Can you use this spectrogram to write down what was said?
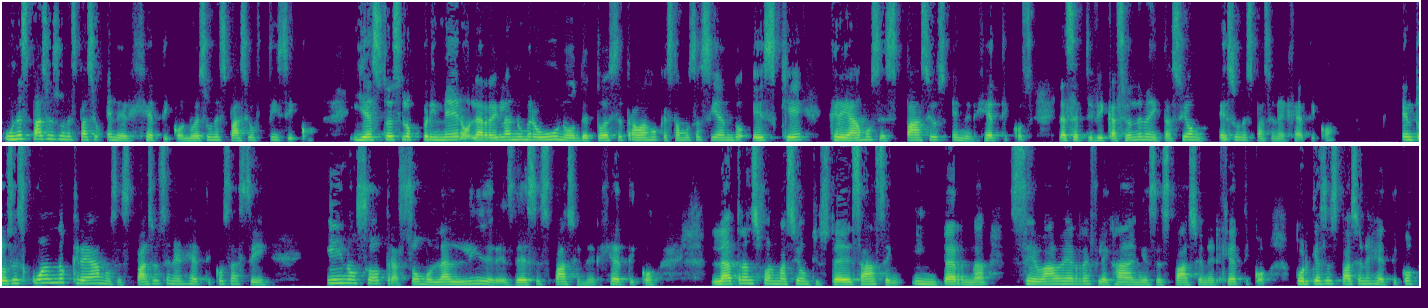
un espacio es un espacio energético, no es un espacio físico. Y esto es lo primero, la regla número uno de todo este trabajo que estamos haciendo es que creamos espacios energéticos. La certificación de meditación es un espacio energético. Entonces, cuando creamos espacios energéticos así, y nosotras somos las líderes de ese espacio energético, la transformación que ustedes hacen interna se va a ver reflejada en ese espacio energético, porque ese espacio energético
